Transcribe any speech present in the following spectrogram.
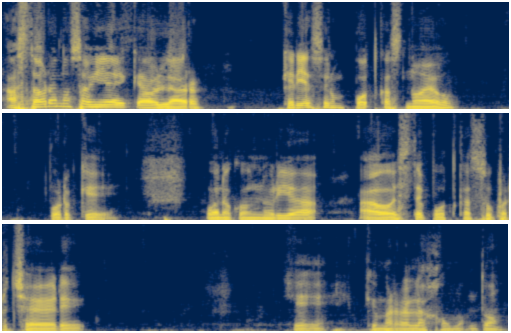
hasta ahora no sabía de qué hablar. Quería hacer un podcast nuevo. Porque, bueno, con Nuria hago este podcast súper chévere. Que, que me relaja un montón.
